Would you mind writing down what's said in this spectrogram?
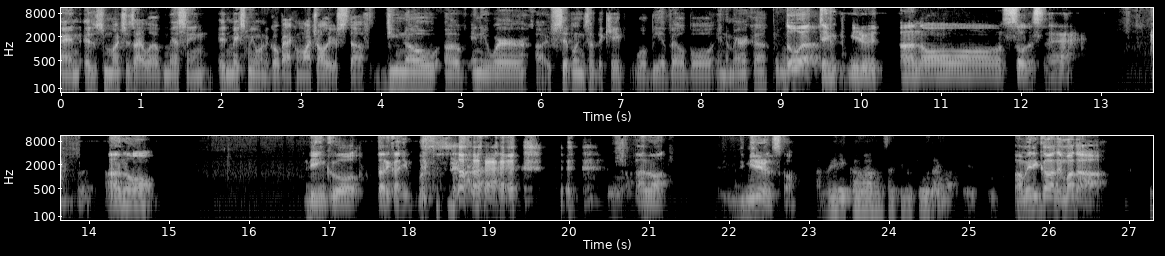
And as much as I love missing, it makes me want to go back and watch all your stuff. Do you know of anywhere uh, if Siblings of the Cape will be available in America? どうやって見るあのーそうですね。あの、リンクを誰かに。 あの、見れるんですかアメリカは、美咲の兄弟は、えっ、アメリカはね、まだ、と、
